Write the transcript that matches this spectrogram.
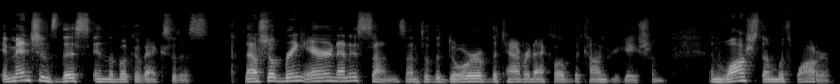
It mentions this in the book of Exodus. Thou shalt bring Aaron and his sons unto the door of the tabernacle of the congregation, and wash them with water.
